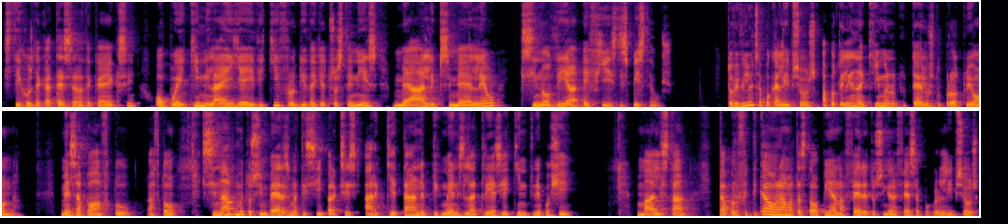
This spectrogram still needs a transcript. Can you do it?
στίχος 14-16 όπου εκεί μιλάει για ειδική φροντίδα για τους ασθενείς με άλυψη με έλαιο συνοδεία ευχής της πίστεως. Το βιβλίο της Αποκαλύψεως αποτελεί ένα κείμενο του τέλους του πρώτου αιώνα. Μέσα από αυτό, αυτό συνάγουμε το συμπέρασμα της ύπαρξης αρκετά ανεπτυγμένης λατρείας για εκείνη την εποχή. Μάλιστα, τα προφητικά οράματα στα οποία αναφέρεται ο συγγραφέας Αποκαλύψεως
